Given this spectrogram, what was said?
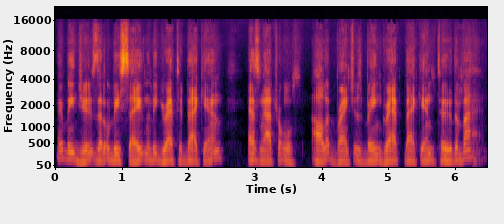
There'll be Jews that'll be saved and be grafted back in as natural olive branches being grafted back into the vine.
